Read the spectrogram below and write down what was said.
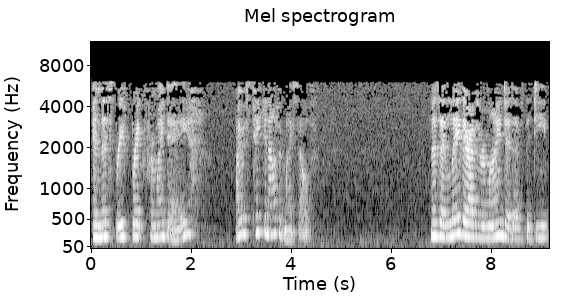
In this brief break from my day, I was taken out of myself. As I lay there, I was reminded of the deep,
